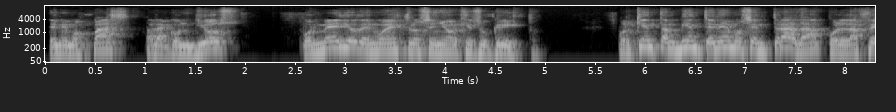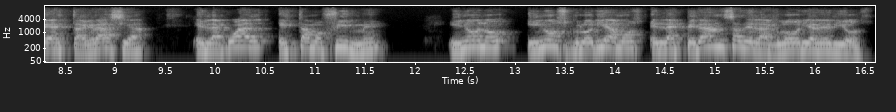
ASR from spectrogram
tenemos paz para con Dios por medio de nuestro Señor Jesucristo por quien también tenemos entrada por la fe a esta gracia en la cual estamos firmes y, no, no, y nos gloriamos en la esperanza de la gloria de Dios.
